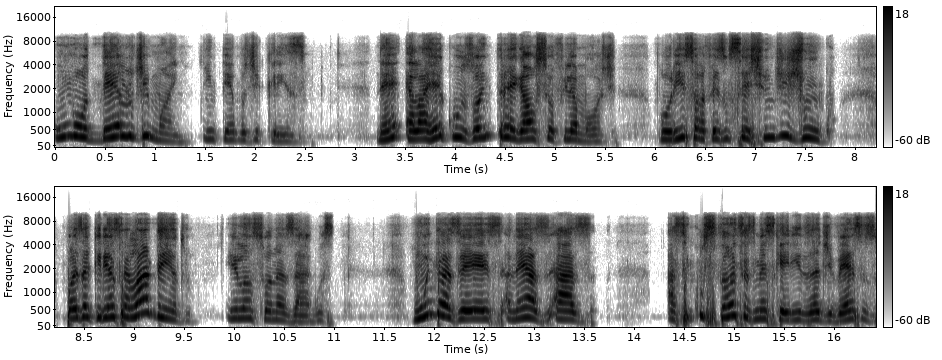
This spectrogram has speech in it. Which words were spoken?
um modelo de mãe em tempos de crise. Né? Ela recusou entregar o seu filho à morte. Por isso, ela fez um cestinho de junco, pôs a criança lá dentro e lançou nas águas. Muitas vezes, né, as, as, as circunstâncias, minhas queridas, adversas,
